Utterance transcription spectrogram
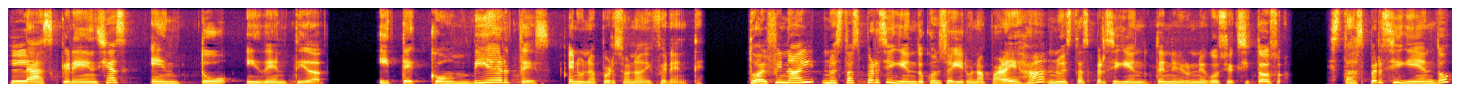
las creencias en tu identidad y te conviertes en una persona diferente. Tú al final no estás persiguiendo conseguir una pareja, no estás persiguiendo tener un negocio exitoso, estás persiguiendo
